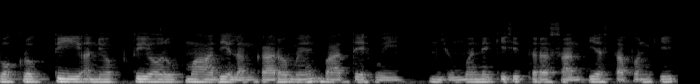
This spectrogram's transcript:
वक्रोक्ति, अन्योक्ति और उपमा आदि अलंकारों में बातें हुई। जुम्मन ने किसी तरह शांति स्थापन की।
